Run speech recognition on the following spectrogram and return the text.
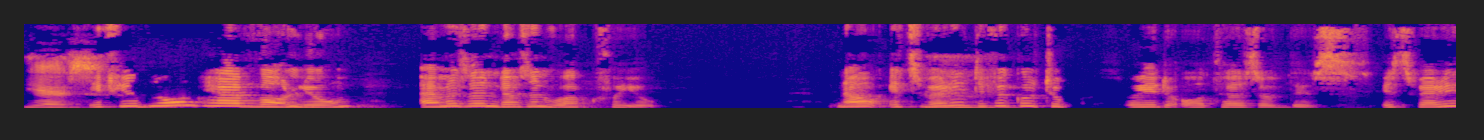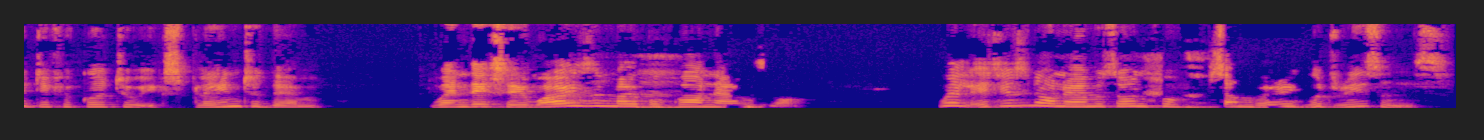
Yes. If you don't have volume, Amazon doesn't work for you. Now, it's very Hmm. difficult to persuade authors of this. It's very difficult to explain to them when they say, Why isn't my book Hmm. on Amazon? Well, it isn't on Amazon for some very good reasons.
